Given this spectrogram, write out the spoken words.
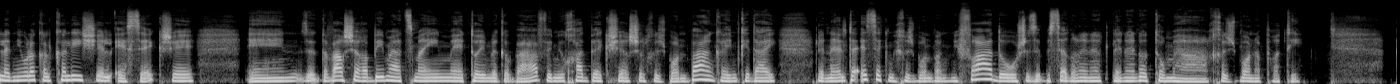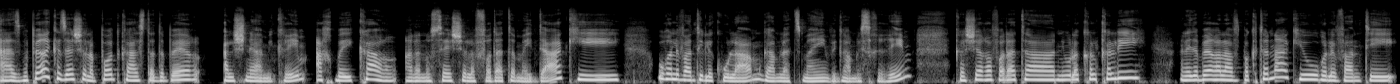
לניהול הכלכלי של עסק, שזה דבר שרבים מהעצמאים אה, טועים לגביו, במיוחד בהקשר של חשבון בנק, האם כדאי לנהל את העסק מחשבון בנק נפרד, או שזה בסדר לנהל, לנהל אותו מהחשבון הפרטי. אז בפרק הזה של הפודקאסט אדבר על שני המקרים, אך בעיקר על הנושא של הפרדת המידע, כי הוא רלוונטי לכולם, גם לעצמאים וגם לשכירים, כאשר הפרדת הניהול הכלכלי, אני אדבר עליו בקטנה, כי הוא רלוונטי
